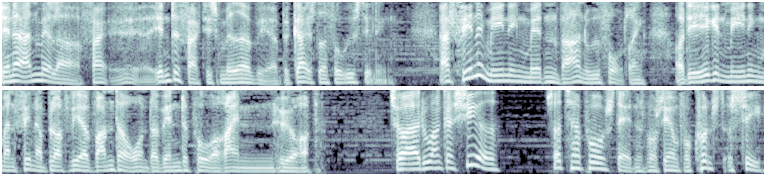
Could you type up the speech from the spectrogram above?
Denne anmelder fa- øh, endte faktisk med at være begejstret for udstillingen. At finde meningen med den var en udfordring, og det er ikke en mening, man finder blot ved at vandre rundt og vente på, at regnen hører op. Så er du engageret, så tag på Statens Museum for Kunst og se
